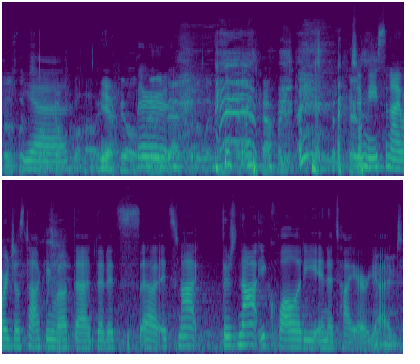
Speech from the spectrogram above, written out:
those look Yeah. so uncomfortable, Holly. Yeah. I feel They're- really bad for the women at this conference. because- Janice and I were just talking about that. That it's uh, it's not there's not equality in attire yet.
